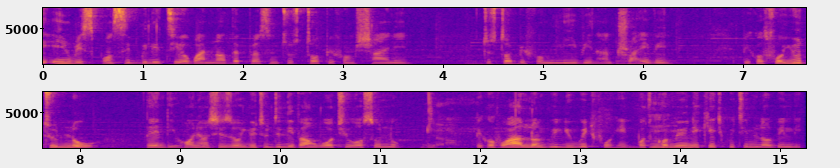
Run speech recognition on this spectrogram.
the irresponsibility of another person to stop you from shining to stop you from living and thriving. Because for you to know then the onus is on you to deliver on what you also know. Yeah. because for how long will you wait for him? But mm. communicate with him lovingly.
